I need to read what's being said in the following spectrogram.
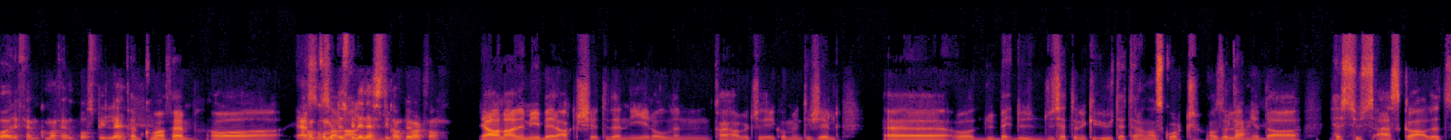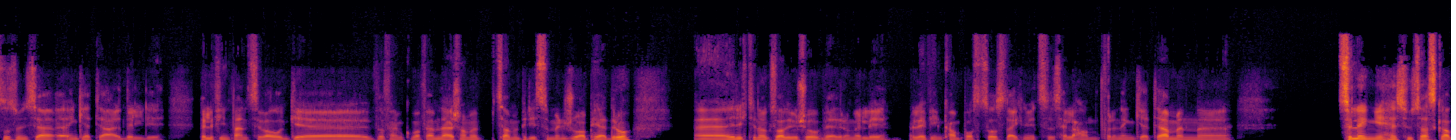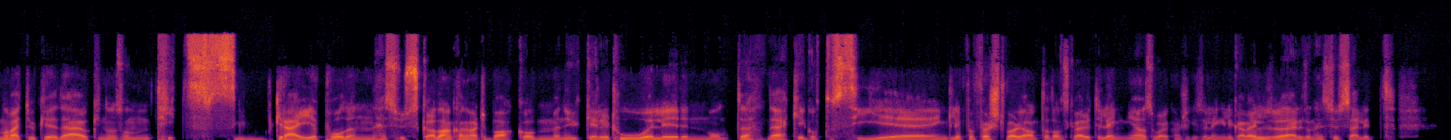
bare 5,5 på spillet. 5,5, og Han kommer til å spille neste kamp, i hvert fall. Ja, han har en mye bedre aksje til den nierrollen enn Kai Havertz i Community Shield. Uh, og du, du, du, setter ham ikke ut etter han har skåret. Og så lenge Nei. da Jesus er skadet, så syns jeg Enketia er et veldig, veldig fint fantasyvalg eh, for 5,5. Det er samme, samme pris som en Joa Pedro. Eh, Riktignok så hadde jo Joa Pedro en veldig, veldig, fin kamp også, så det er ikke noe vits å selge han for en Enketia, men eh, Så lenge Jesus er skadet, nå vet du ikke, det er jo ikke noen sånn tidsgreie på den Jesus-skada. Han kan jo være tilbake om en uke eller to eller en måned. Det er ikke godt å si, eh, egentlig. For først var det jo antatt at han skulle være ute lenge, og så var det kanskje ikke så lenge likevel. Så det er litt sånn, Jesus er litt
